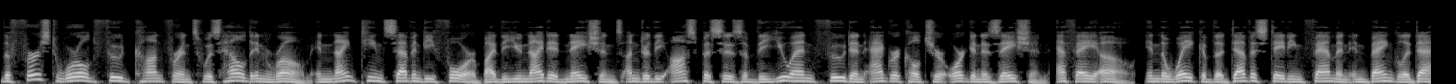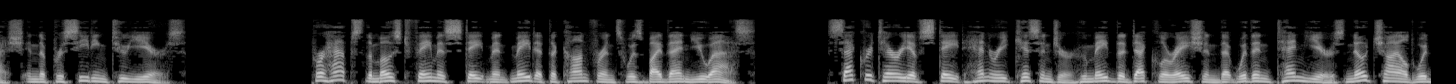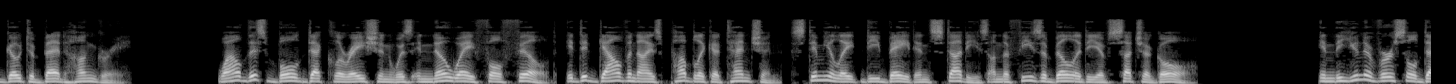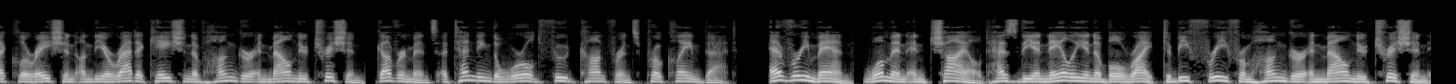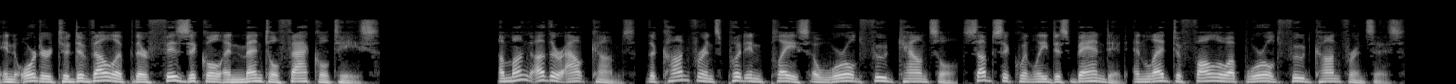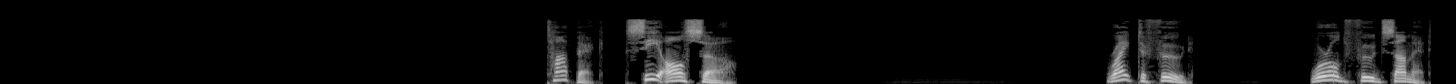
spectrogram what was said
The first World Food Conference was held in Rome in 1974 by the United Nations under the auspices of the UN Food and Agriculture Organization in the wake of the devastating famine in Bangladesh in the preceding two years. Perhaps the most famous statement made at the conference was by then U.S. Secretary of State Henry Kissinger who made the declaration that within 10 years no child would go to bed hungry. While this bold declaration was in no way fulfilled, it did galvanize public attention, stimulate debate and studies on the feasibility of such a goal. In the Universal Declaration on the Eradication of Hunger and Malnutrition, governments attending the World Food Conference proclaimed that Every man, woman and child has the inalienable right to be free from hunger and malnutrition in order to develop their physical and mental faculties." Among other outcomes, the conference put in place a World Food Council subsequently disbanded and led to follow-up World Food Conferences. See also Right to Food World Food Summit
